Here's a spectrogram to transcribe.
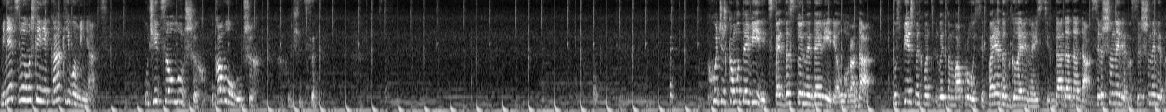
Менять свое мышление, как его менять? Учиться у лучших. У кого лучших учиться? Хочешь кому-то верить, стать достойной доверия, Лора, да. Успешных вот в этом вопросе, порядок в голове навести. Да-да-да-да, совершенно верно, совершенно верно.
